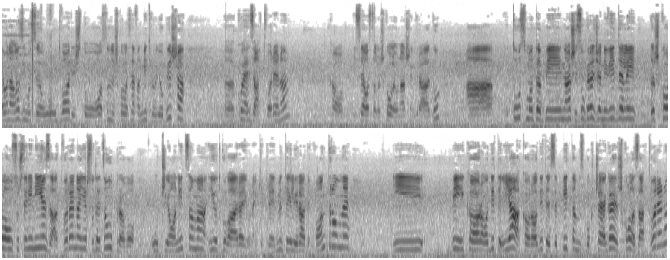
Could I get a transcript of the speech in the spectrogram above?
Evo nalazimo se u dvorištu osnovne škole Stefan Mitrov Ljubiša, e, koja je zatvorena, kao i sve ostale škole u našem gradu. A tu smo da bi naši sugrađani videli da škola u suštini nije zatvorena, jer su deca upravo u učionicama i odgovaraju neke predmete ili rade kontrolne. I vi kao roditelj, ja kao roditelj se pitam zbog čega je škola zatvorena,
